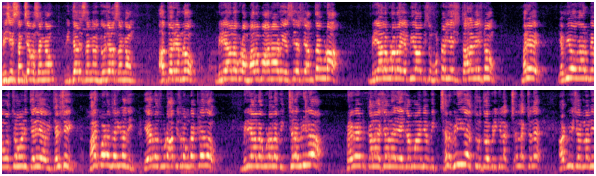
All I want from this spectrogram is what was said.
బీసీ సంక్షేమ సంఘం విద్యార్థి సంఘం యువజన సంఘం ఆధ్వర్యంలో మిర్యాలగూడ మాల మహానాడు ఎస్సీ ఎస్టీ అంతా కూడా మిర్యాలగూడలో ఎంఈఓ ఆఫీసు ముట్టడి చేసి తాళం వేసినాం. మరి ఎంఈఓ గారు మేము వస్తున్నామని తెలియ తెలిసి పారిపోవడం జరిగినది. ఏ రోజు కూడా ఆఫీసులో ఉండట్లేదు. మిర్యాల మిర్యాలగూడలో విచ్చల విడిగా ప్రైవేట్ కళాశాల యాజమాన్యం విచ్చల విడిగా చేస్తున్నారు దోపిడికి లక్షల లక్షలే అడ్మిషన్లని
